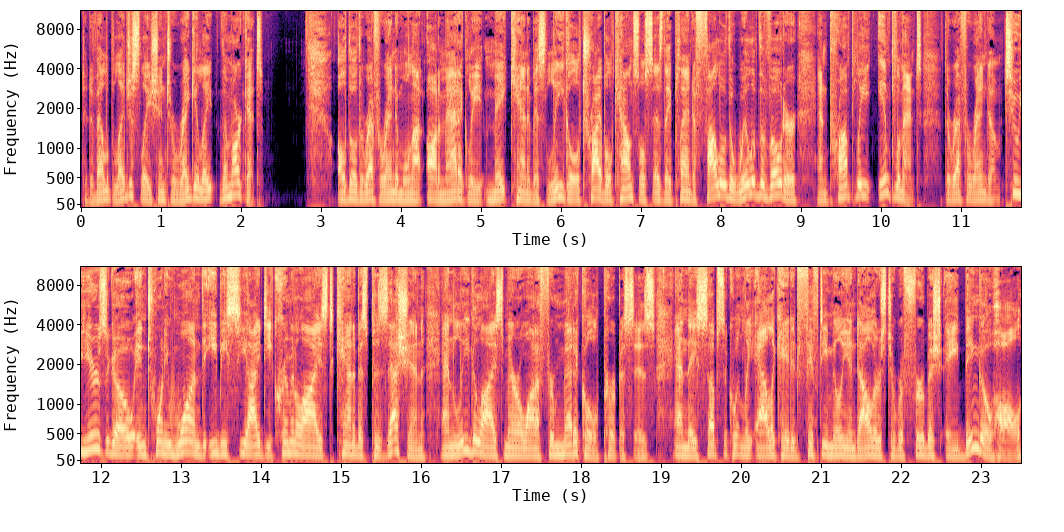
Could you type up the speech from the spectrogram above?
to develop legislation to regulate the market? Although the referendum will not automatically make cannabis legal, Tribal Council says they plan to follow the will of the voter and promptly implement the referendum. Two years ago, in 21, the EBCI decriminalized cannabis possession and legalized marijuana for medical purposes, and they subsequently allocated $50 million to refurbish a bingo hall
